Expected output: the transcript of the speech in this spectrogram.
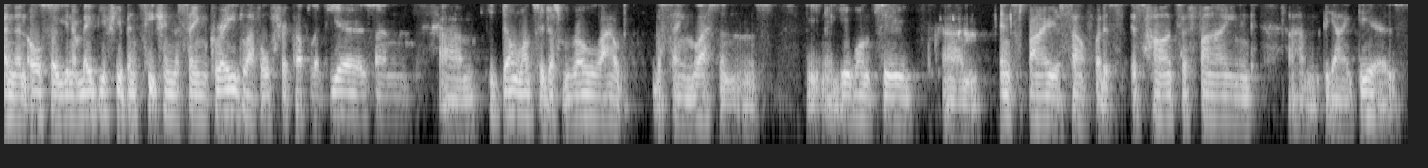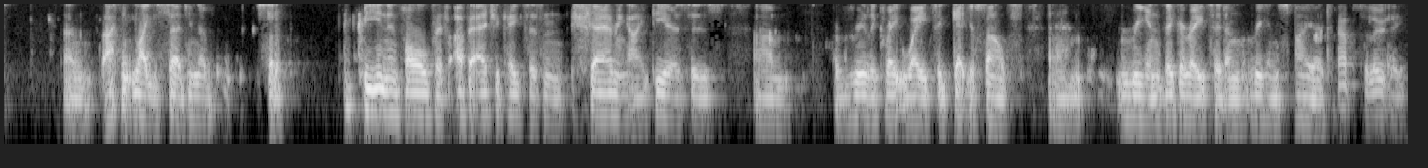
and then also you know maybe if you've been teaching the same grade level for a couple of years and um, you don't want to just roll out the same lessons you know you want to um, inspire yourself but it's it's hard to find um, the ideas. And i think like you said you know sort of being involved with other educators and sharing ideas is um, a really great way to get yourself um, reinvigorated and re-inspired. Absolutely,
